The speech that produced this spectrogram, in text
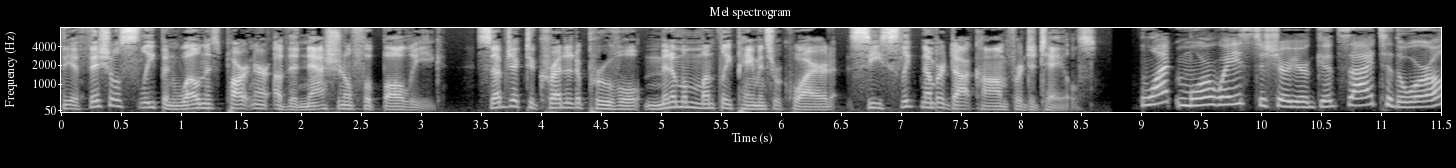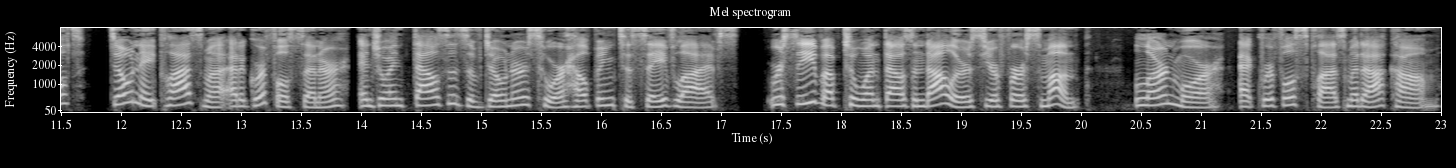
the official sleep and wellness partner of the National Football League. Subject to credit approval, minimum monthly payments required. See sleepnumber.com for details. Want more ways to show your good side to the world? Donate plasma at a Grifols Center and join thousands of donors who are helping to save lives. Receive up to $1,000 your first month. Learn more at grifolsplasma.com.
